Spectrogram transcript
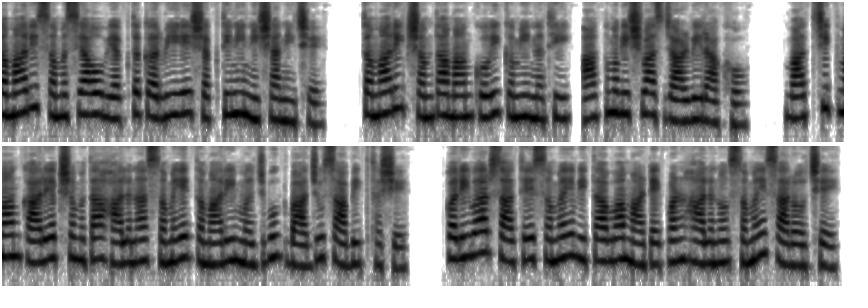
તમારી સમસ્યાઓ વ્યક્ત કરવી એ શક્તિની નિશાની છે. તમારી ક્ષમતામાં કોઈ કમી નથી. આત્મવિશ્વાસ જાળવી રાખો. વાતચીતમાં કાર્યક્ષમતા હાલના સમયે તમારી મજબૂત બાજુ સાબિત થશે. પરિવાર સાથે સમય વિતાવવા માટે પણ હાલનો સમય સારો છે.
